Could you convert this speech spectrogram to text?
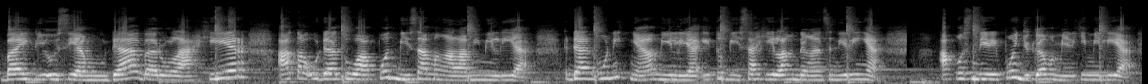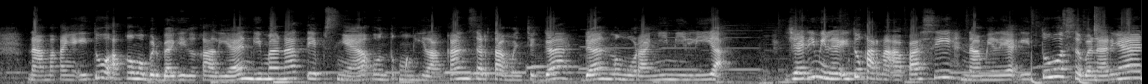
baik di usia muda, baru lahir, atau udah tua pun bisa mengalami milia. Dan uniknya, milia itu bisa hilang dengan sendirinya. Aku sendiri pun juga memiliki milia. Nah, makanya itu aku mau berbagi ke kalian gimana tipsnya untuk menghilangkan serta mencegah dan mengurangi milia. Jadi milia itu karena apa sih? Nah, milia itu sebenarnya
